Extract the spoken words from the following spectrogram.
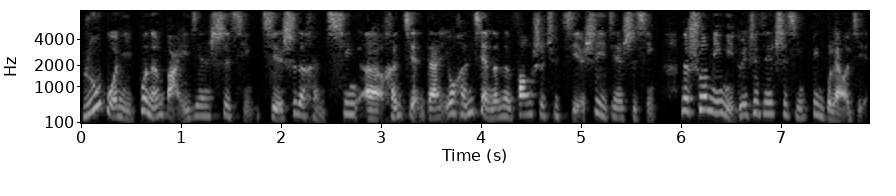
如果你不能把一件事情解释的很清，呃，很简单，用很简单的方式去解释一件事情，那说明你对这件事情并不了解。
